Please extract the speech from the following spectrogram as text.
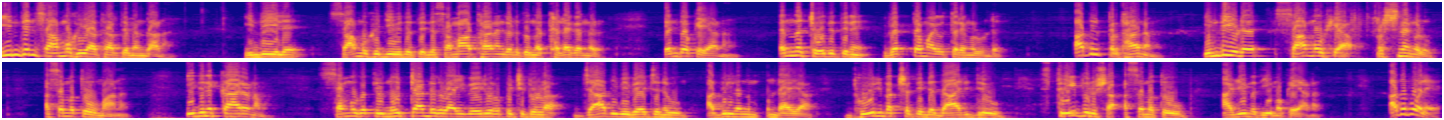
ഇന്ത്യൻ സാമൂഹ്യ യാഥാർത്ഥ്യം എന്താണ്? ഇന്ത്യയിലെ സാമൂഹ്യ ജീവിതത്തിന്റെ സമാധാനം കെടുത്തുന്ന ഘടകങ്ങൾ എന്തൊക്കെയാണ് എന്ന ചോദ്യത്തിന് വ്യക്തമായ ഉത്തരങ്ങളുണ്ട്. അതിൽ പ്രധാനം ഇന്ത്യയുടെ സാമൂഹ്യ പ്രശ്നങ്ങളും അസമത്വവുമാണ്. ഇതിന് കാരണം സമൂഹത്തിൽ നൂറ്റാണ്ടുകളായി വേരുറപ്പിച്ചിട്ടുള്ള ജാതി വിവേചനവും അതിൽ നിന്നും ഉണ്ടായ ഭൂരിപക്ഷത്തിന്റെ ദാരിദ്ര്യവും സ്ത്രീ പുരുഷ അസമത്വവും അഴിമതിയുമൊക്കെയാണ്. അതുപോലെ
